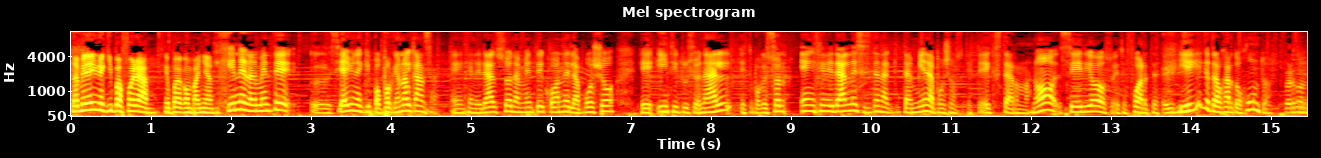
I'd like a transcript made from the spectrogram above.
También hay un equipo afuera que puede acompañar. generalmente eh, si hay un equipo, porque no alcanza en general solamente con el apoyo eh, institucional, este, porque son en general necesitan aquí también apoyos este, externos, ¿no? Serios, este, fuertes. Y hay que trabajar todos juntos. Perdón,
